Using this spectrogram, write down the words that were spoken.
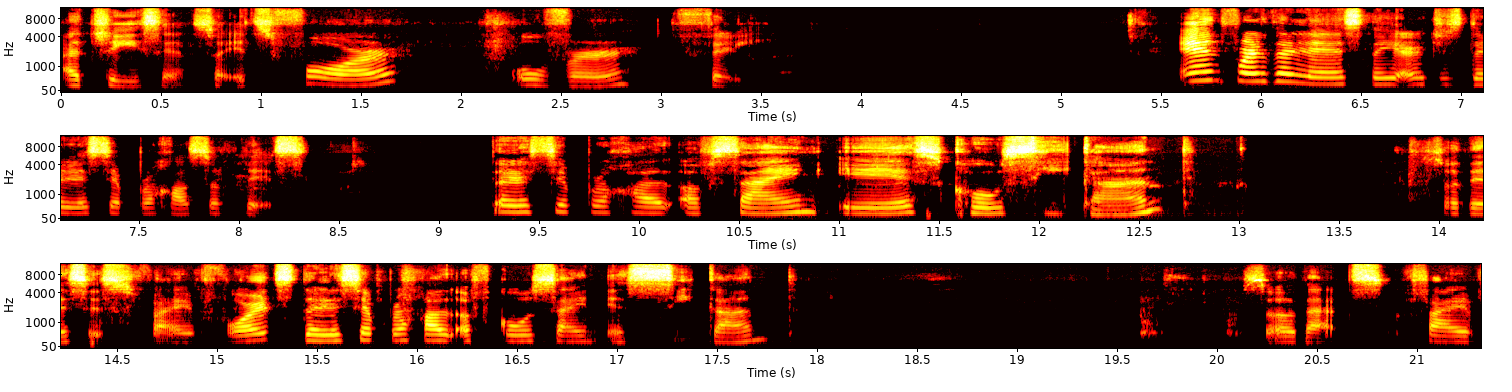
adjacent. So it's 4 over 3. And for the rest, they are just the reciprocals of this. The reciprocal of sine is cosecant. So this is 5 fourths. The reciprocal of cosine is secant. So that's 5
